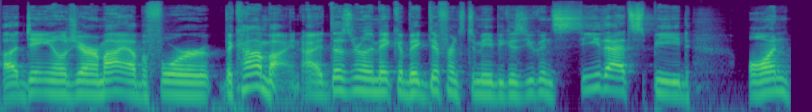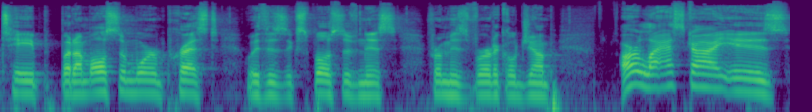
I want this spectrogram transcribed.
uh, Daniel Jeremiah before the combine. It doesn't really make a big difference to me because you can see that speed on tape, but I'm also more impressed with his explosiveness from his vertical jump. Our last guy is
